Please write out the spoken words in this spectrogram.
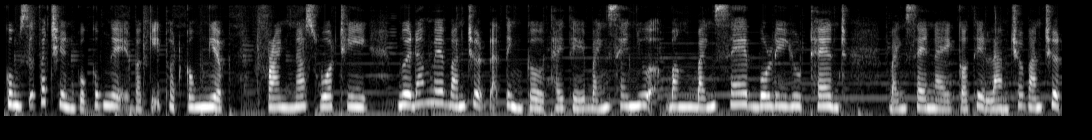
cùng sự phát triển của công nghệ và kỹ thuật công nghiệp, Frank Nasworthy, người đam mê ván trượt đã tình cờ thay thế bánh xe nhựa bằng bánh xe polyurethane. Bánh xe này có thể làm cho ván trượt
